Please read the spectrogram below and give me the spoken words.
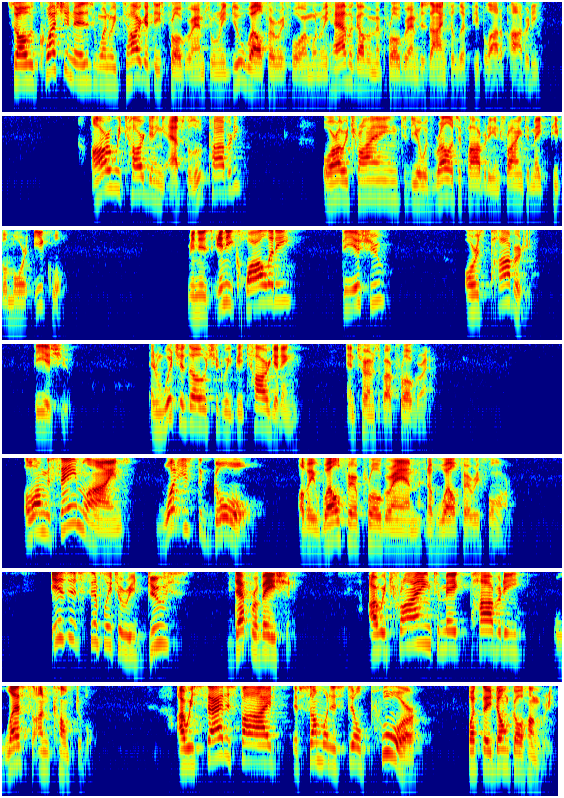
So the question is, when we target these programs, when we do welfare reform, when we have a government program designed to lift people out of poverty, are we targeting absolute poverty? Or are we trying to deal with relative poverty and trying to make people more equal? I mean, is inequality the issue? Or is poverty the issue? And which of those should we be targeting in terms of our program? Along the same lines, what is the goal of a welfare program and of welfare reform? Is it simply to reduce deprivation? Are we trying to make poverty less uncomfortable? Are we satisfied if someone is still poor but they don't go hungry?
